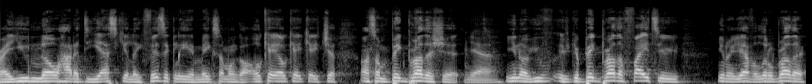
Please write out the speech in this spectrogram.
right? You know how to de-escalate physically and make someone go, okay, okay, okay, chill on some big brother shit. Yeah. you know, you if your big brother fights you. You know, you have a little brother.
